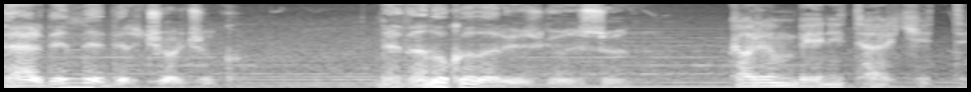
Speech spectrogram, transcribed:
Derdin nedir çocuk? Neden o kadar üzgünsün? Karım beni terk etti.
